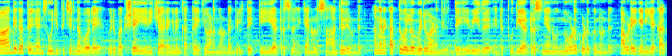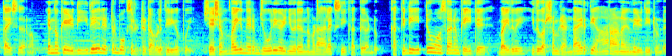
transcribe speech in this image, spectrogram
ആദ്യ കത്തിൽ ഞാൻ സൂചിപ്പിച്ചിരുന്ന പോലെ ഒരു പക്ഷേ എനിക്ക് ആരെങ്കിലും കത്തയക്കുവാണെന്നുണ്ടെങ്കിൽ തെറ്റി ഈ അഡ്രസ്സിൽ അയക്കാനുള്ള സാധ്യതയുണ്ട്. അങ്ങനെ കത്ത് വല്ലതും വരുവാണെങ്കിൽ ദയവ് ഇത് എന്റെ പുതിയ അഡ്രസ്സ് ഞാൻ ഒന്നുകൂടെ കൊടുക്കുന്നുണ്ട്. അവിടേക്ക് എനിക്ക് കത്ത് അയച്ചു തരണം. എന്നൊക്കെ എഴുതി ഇതേ ലെറ്റർ ബോക്സിൽ ഇട്ടിട്ട് അവൾ തിരികെ പോയി. ശേഷം വൈകുന്നേരം ജോലി കഴിഞ്ഞു വരുന്ന നമ്മുടെ അലക്സ് ഈ കത്ത് കണ്ടു. കത്തിന്റെ ഏറ്റവും അവസാനം കെയ്റ്റ് വേ ഇത് വർഷം രണ്ടായിരത്തി ആറാണ് എന്ന് എഴുതിയിട്ടുണ്ട്.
